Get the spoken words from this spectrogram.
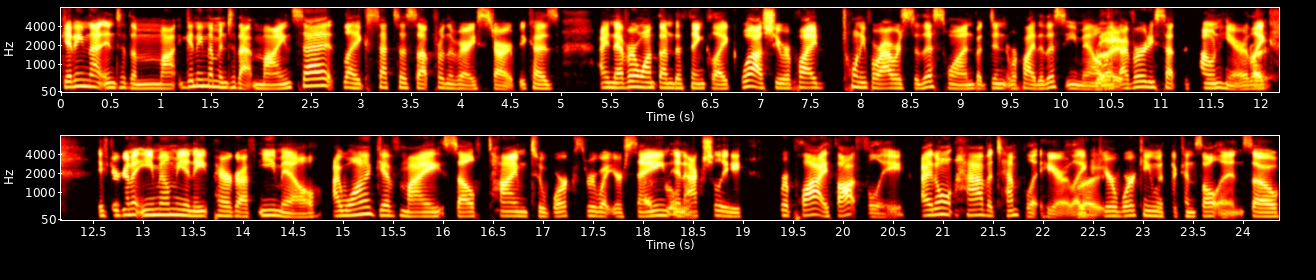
getting that into the mi- getting them into that mindset like sets us up from the very start because I never want them to think like, wow, she replied 24 hours to this one but didn't reply to this email. Right. Like I've already set the tone here. Right. Like if you're going to email me an eight paragraph email, I want to give myself time to work through what you're saying Absolutely. and actually reply thoughtfully. I don't have a template here. Like right. you're working with a consultant. So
